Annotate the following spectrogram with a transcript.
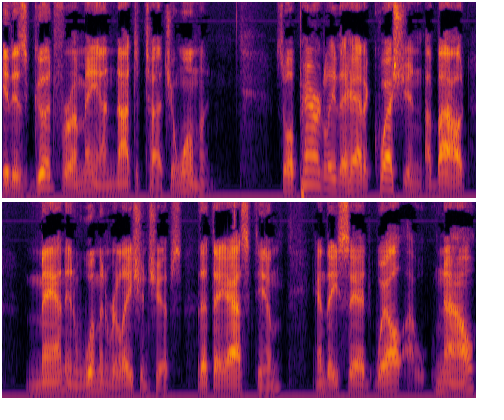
it is good for a man not to touch a woman. So apparently, they had a question about man and woman relationships that they asked him. And they said, Well, uh, now,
